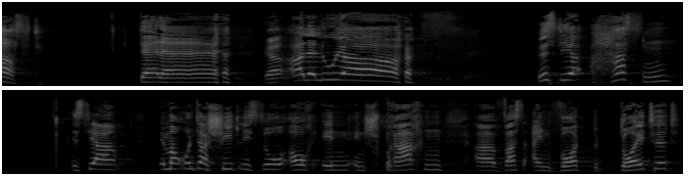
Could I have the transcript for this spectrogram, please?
hasst, da -da, ja, Halleluja! Wisst ihr, hassen ist ja immer unterschiedlich so auch in, in Sprachen, äh, was ein Wort bedeutet.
